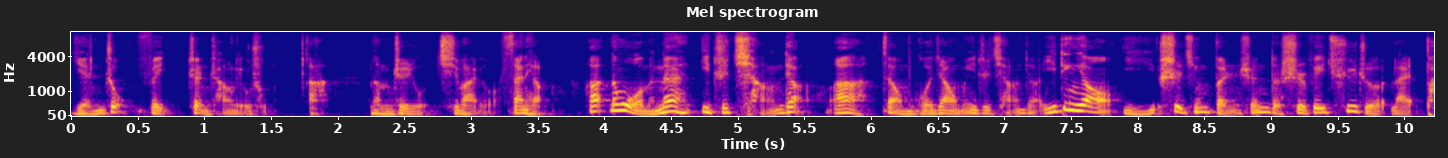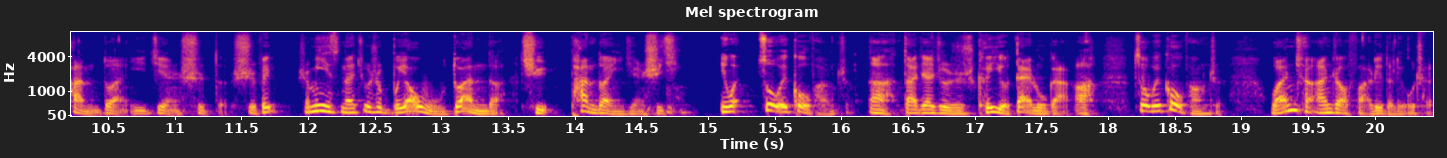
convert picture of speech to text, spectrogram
严重非正常流出。那么这就起码有三条。好，那么我们呢一直强调啊，在我们国家，我们一直强调一定要以事情本身的是非曲折来判断一件事的是非。什么意思呢？就是不要武断的去判断一件事情。因为作为购房者啊，大家就是可以有代入感啊。作为购房者，完全按照法律的流程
